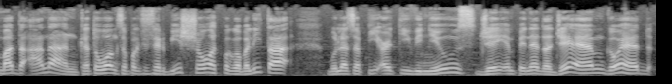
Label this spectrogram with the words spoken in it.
madaanan. Katuwang sa pagsiservisyo at pagbabalita mula sa PRTV News, JM Pineda. JM, go ahead.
